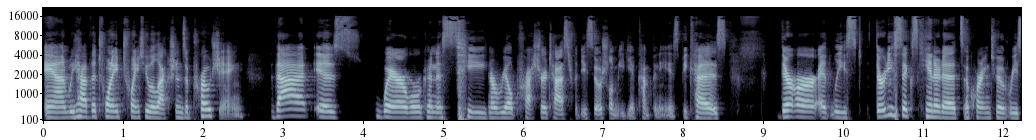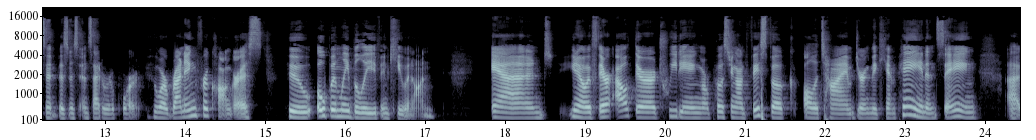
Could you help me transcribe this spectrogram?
And we have the 2022 elections approaching. That is where we're going to see a real pressure test for these social media companies because there are at least 36 candidates, according to a recent Business Insider report, who are running for Congress who openly believe in QAnon. And, you know, if they're out there tweeting or posting on Facebook all the time during the campaign and saying, uh,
